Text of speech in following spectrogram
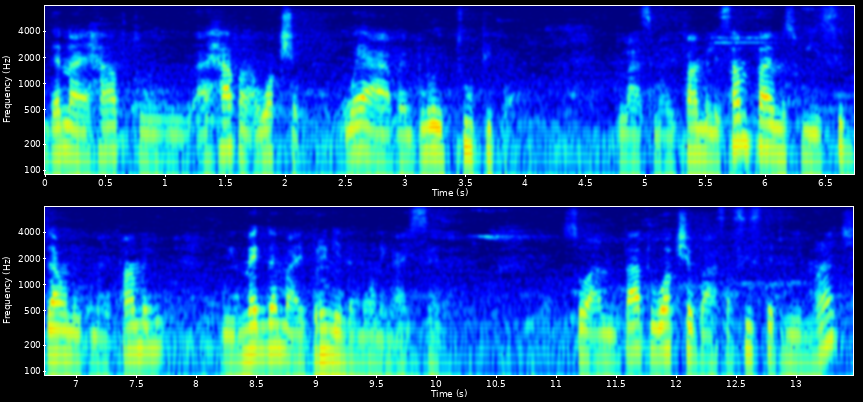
Then I have to I have a workshop where I have employed two people plus my family. Sometimes we sit down with my family, we make them, I bring in the morning, I sell. So and that workshop has assisted me much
